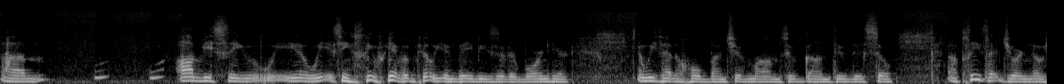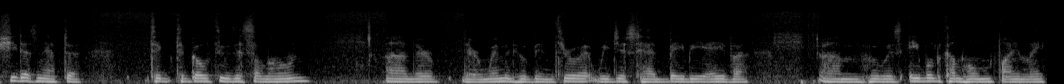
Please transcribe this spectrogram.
Um, obviously, we, you know, we, it seems like we have a billion babies that are born here. And we've had a whole bunch of moms who've gone through this. So uh, please let Jordan know she doesn't have to, to, to go through this alone. Uh, there, there are women who've been through it. We just had baby Ava, um, who was able to come home finally.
